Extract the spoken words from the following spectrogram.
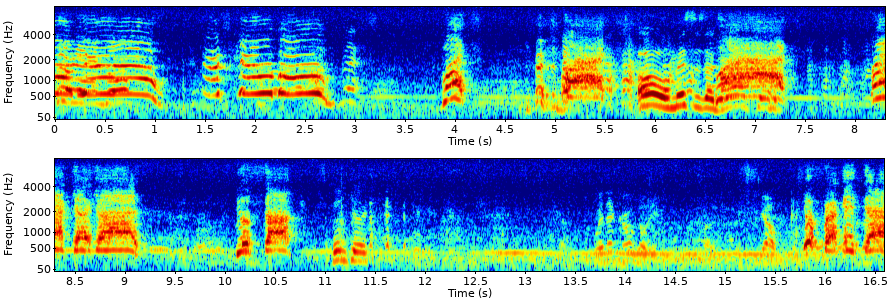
Third angle. Xcaliber! What? What? Oh, misses a drop What? What you? You suck! Spin kick. Where'd that girl go? Yo, You freaking dead!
